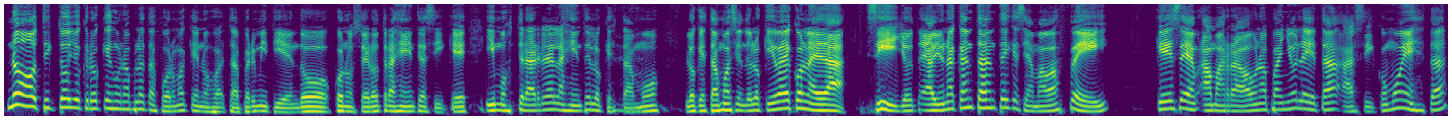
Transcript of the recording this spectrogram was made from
No, TikTok yo creo que es una plataforma que nos está permitiendo conocer otra gente, así que y mostrarle a la gente lo que estamos, lo que estamos haciendo, lo que iba con la edad. Sí, yo había una cantante que se llamaba Faye que se amarraba una pañoleta así como esta,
